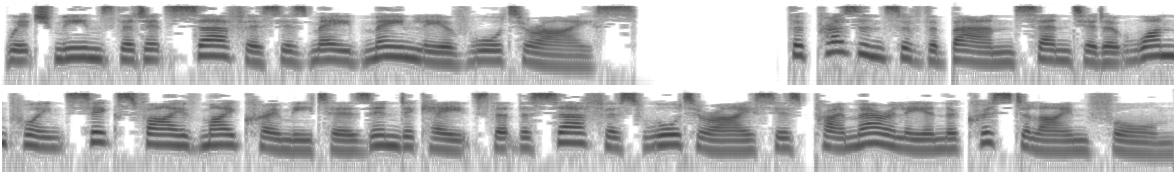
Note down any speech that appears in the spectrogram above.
which means that its surface is made mainly of water ice. The presence of the band centered at 1.65 micrometers indicates that the surface water ice is primarily in the crystalline form.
